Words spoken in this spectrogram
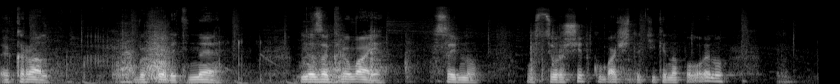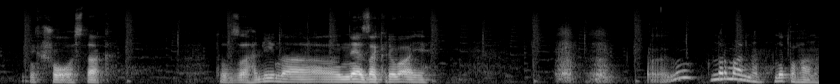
екран виходить не, не закриває сильно ось цю решітку, бачите, тільки наполовину. Якщо ось так, то взагалі на... не закриває. Ну, нормально, непогано.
